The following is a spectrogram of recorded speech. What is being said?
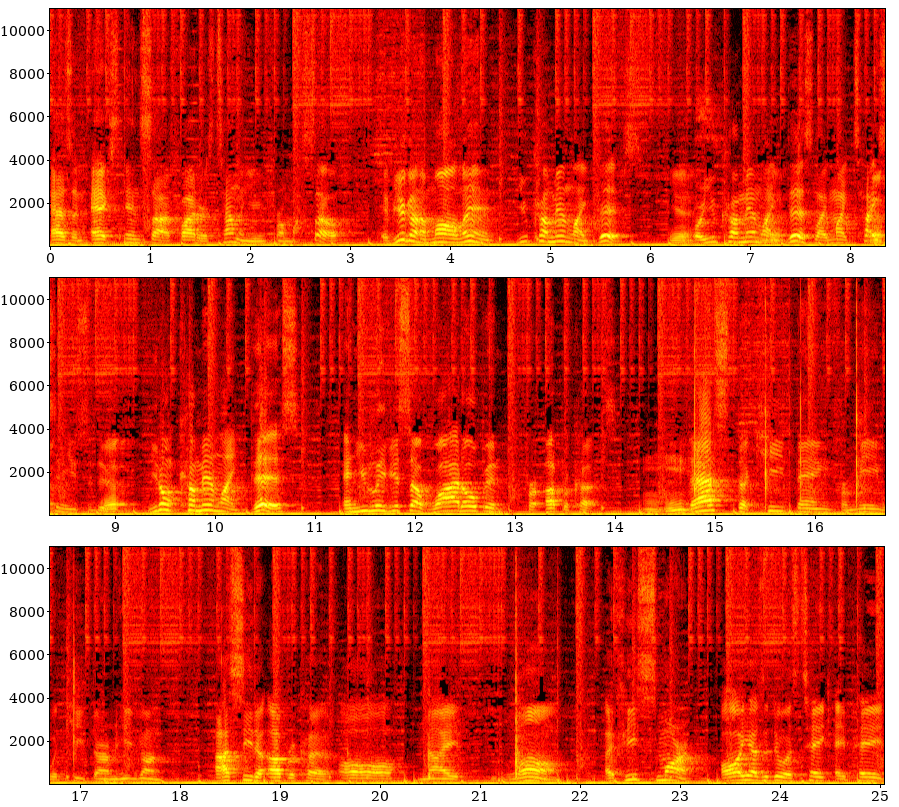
as an ex inside fighter is telling you from myself, if you're gonna maul in, you come in like this. Yes. Or you come in like this, like Mike Tyson used to do. Yeah. You don't come in like this and you leave yourself wide open for uppercuts. Mm-hmm. That's the key thing for me with Keith Thurman. He's going, I see the uppercut all night long. If he's smart, all he has to do is take a page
